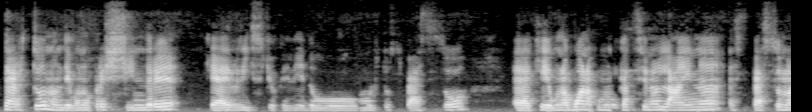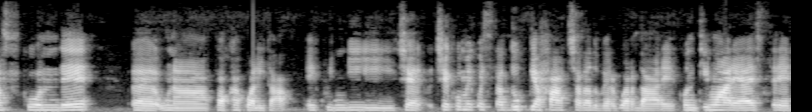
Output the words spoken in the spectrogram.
Certo non devono prescindere che è il rischio che vedo molto spesso, eh, che una buona comunicazione online spesso nasconde eh, una poca qualità e quindi c'è, c'è come questa doppia faccia da dover guardare, continuare a essere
